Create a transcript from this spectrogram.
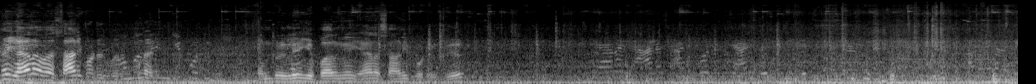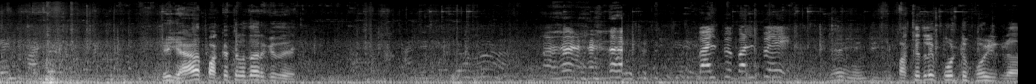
இன்னும் யானை சாணி போட்டிருக்கு முன்னாடி. நண்பர்களே இங்கே பாருங்கள் யானை சாணி போட்டிருக்கு. ஏய் யானை பக்கத்தில் தான் இருக்குது. ஏய் எங்க போட்டு போயிருக்குடா.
